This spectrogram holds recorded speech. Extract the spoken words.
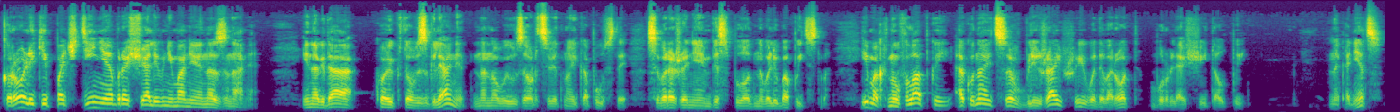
кролики почти не обращали внимания на знамя. Иногда кое-кто взглянет на новый узор цветной капусты с выражением бесплодного любопытства — и, махнув лапкой, окунается в ближайший водоворот бурлящей толпы. Наконец,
